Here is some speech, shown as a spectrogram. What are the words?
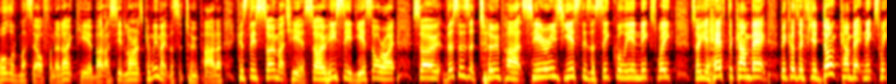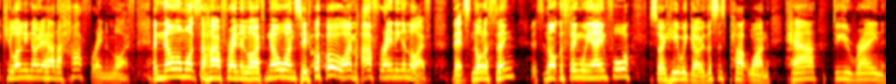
full of myself and I don't care. But I said, Lawrence, can we make this a two parter? Because there's so much here. So he said, Yes, all right. So this is a two part series. Yes, there's a sequel in next week. So you have to come back because if you don't come back next week, you'll only know how to half reign in life. And no one wants to half reign in life. No one said, Oh, I'm half reigning in life. That's not a thing. It's not the thing we aim for. So here we go. This is part one. How do you reign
